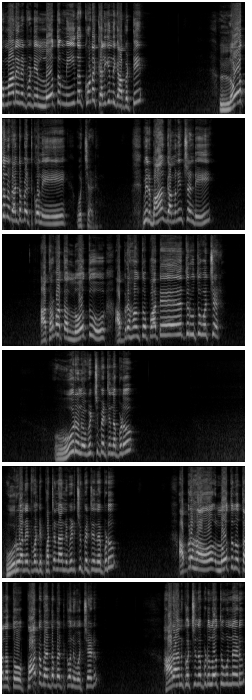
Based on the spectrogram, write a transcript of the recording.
కుమారుడైనటువంటి లోతు మీద కూడా కలిగింది కాబట్టి లోతును వెంట పెట్టుకొని వచ్చాడు. మీరు బాగా గమనించండి. ఆ తర్వాత లోతు అబ్రహంతో పాటే తిరుగుతూ వచ్చాడు. ఊరును విడిచిపెట్టినప్పుడు ఊరు అనేటువంటి పట్టణాన్ని విడిచిపెట్టినప్పుడు అబ్రహాం లోతును తనతో పాటు వెంటబెట్టుకొని వచ్చాడు. హారానికి వచ్చినప్పుడు లోతు ఉన్నాడు.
